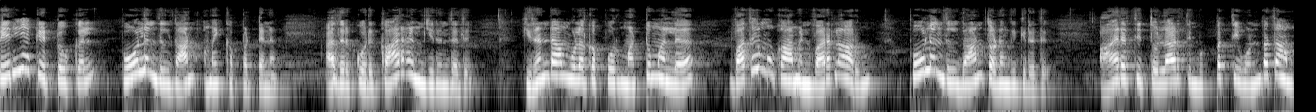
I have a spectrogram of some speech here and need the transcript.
பெரிய கெட்டோக்கள் போலந்தில் தான் அமைக்கப்பட்டன. அதற்கு ஒரு காரணம் இருந்தது. இரண்டாம் உலகப் போர் மட்டுமல்ல வதை முகாமின் வரலாறும் போலந்தில் தான் தொடங்குகிறது. ஆயிரத்தி தொள்ளாயிரத்தி முப்பத்தி ஒன்பதாம்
